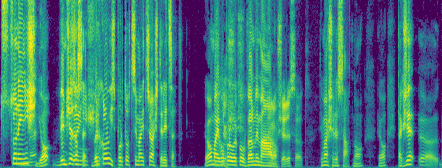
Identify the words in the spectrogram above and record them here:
Co nejnižší, jo? Vím, že co zase nejnižší? vrcholoví sportovci mají třeba 40. Jo, mají opravdu jako velmi málo. 60. Ty máš 60, no. Jo, takže uh,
